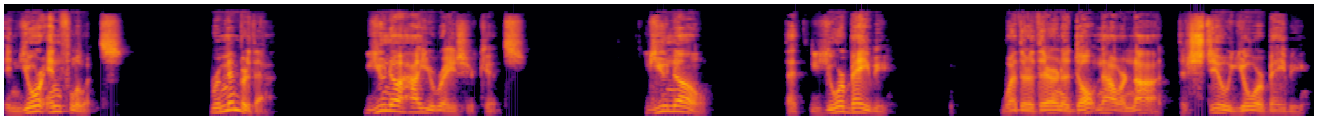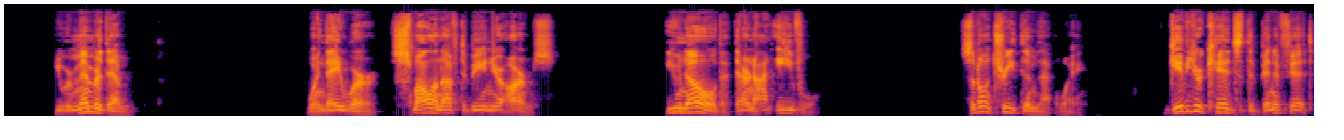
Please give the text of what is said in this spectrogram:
and your influence. Remember that. You know how you raise your kids. You know that your baby, whether they're an adult now or not, they're still your baby. You remember them when they were small enough to be in your arms. You know that they're not evil. So don't treat them that way. Give your kids the benefit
